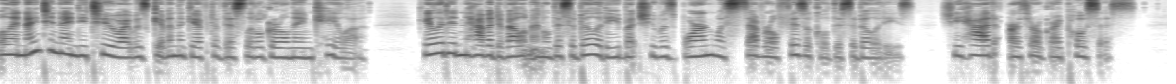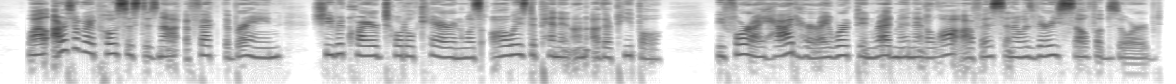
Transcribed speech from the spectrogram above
Well, in 1992, I was given the gift of this little girl named Kayla. Kayla didn't have a developmental disability, but she was born with several physical disabilities. She had arthrogryposis. While arthrogryposis does not affect the brain, She required total care and was always dependent on other people. Before I had her, I worked in Redmond at a law office and I was very self absorbed.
